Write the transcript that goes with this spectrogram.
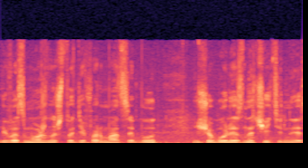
и возможно, что деформации будут еще более значительные.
